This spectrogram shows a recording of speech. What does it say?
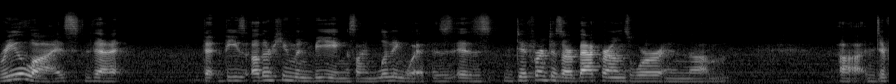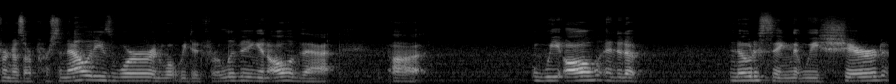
realized that that these other human beings I'm living with, is as different as our backgrounds were and um, uh, different as our personalities were and what we did for a living and all of that, uh, we all ended up noticing that we shared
